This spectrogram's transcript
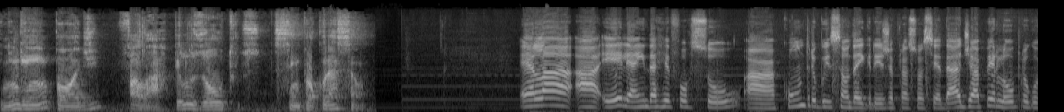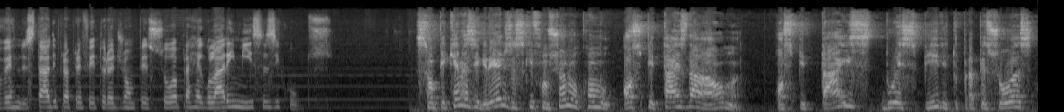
e ninguém pode falar pelos outros sem procuração. Ela, a, ele ainda reforçou a contribuição da igreja para a sociedade e apelou para o governo do estado e para a prefeitura de João Pessoa para regularem missas e cultos. São pequenas igrejas que funcionam como hospitais da alma, hospitais do espírito para pessoas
